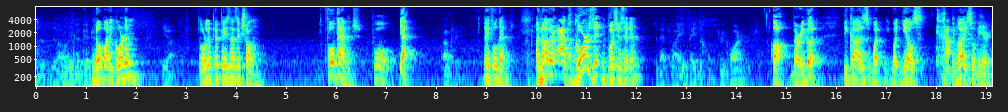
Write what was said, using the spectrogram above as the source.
the, the owner of the pit? nobody gored him, Yeah, the owner of the pit pays Nazik Shalim. Full damage. full. Yeah, pay full damage. Another ox gores it and pushes it in. so that's why he paid the three quarters. Oh, very good. Because what what Yale's chopping ice over here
